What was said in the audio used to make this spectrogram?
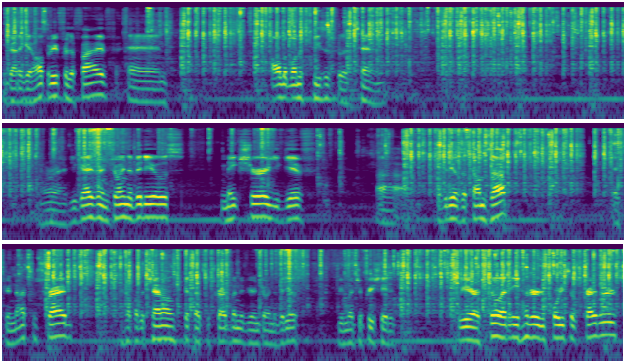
We got to get all three for the five and all the bonus pieces for the 10. Alright, if you guys are enjoying the videos, make sure you give uh, the videos a thumbs up. If you're not subscribed, to help out the channel, hit that subscribe button if you're enjoying the videos. Be much appreciated. We are still at 840 subscribers.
